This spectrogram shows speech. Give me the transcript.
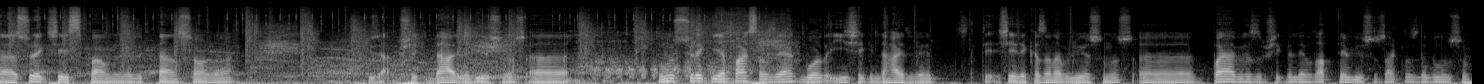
Ee, sürekli şey spamladıktan sonra güzel bir şekilde hallediyorsunuz. Ee, bunu sürekli yaparsanız eğer bu arada iyi şekilde hide ve de- şeyde kazanabiliyorsunuz. Ee, bayağı bir hızlı bir şekilde level atlayabiliyorsunuz. Aklınızda bulunsun.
